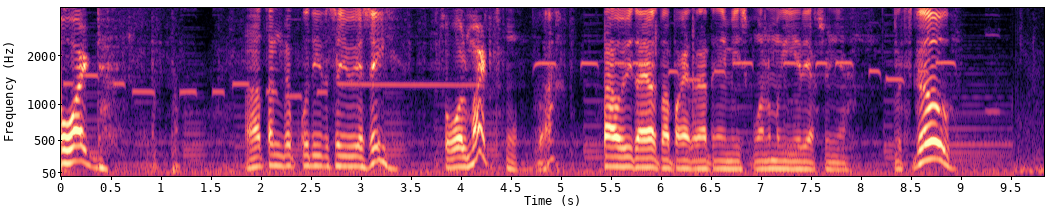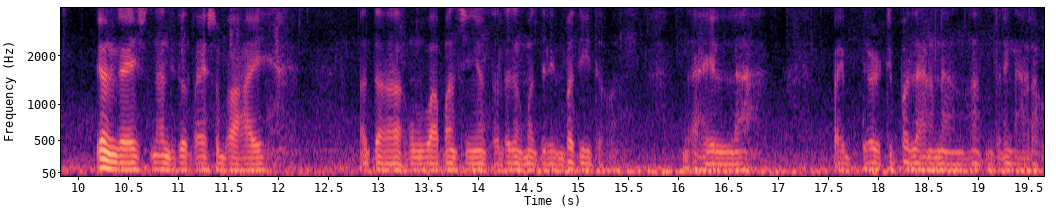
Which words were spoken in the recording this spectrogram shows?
award. Nakatanggap ko dito sa USA. Sa Walmart. Oh, di ba? Pauwi tayo at papakita natin kay Miss kung ano magiging reaction niya. Let's go! Yun guys, nandito tayo sa bahay. At ah, kung mapapansin nyo talagang madilim pa dito. Dahil ah, 5.30 pa lang ng uh, madaling araw.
